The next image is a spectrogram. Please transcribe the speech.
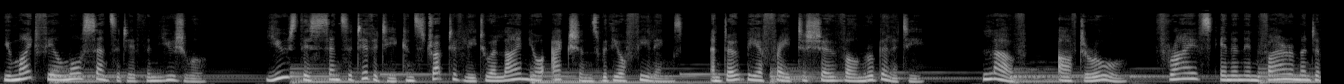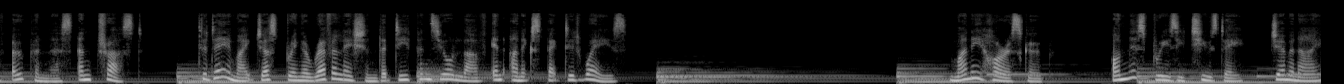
you might feel more sensitive than usual. Use this sensitivity constructively to align your actions with your feelings, and don't be afraid to show vulnerability. Love, after all, thrives in an environment of openness and trust. Today might just bring a revelation that deepens your love in unexpected ways. Money Horoscope. On this breezy Tuesday, Gemini,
